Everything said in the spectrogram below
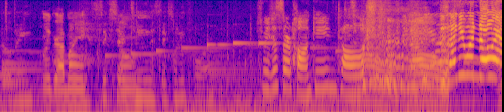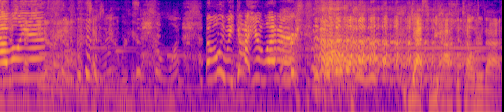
building Let me grab my. 613 to 624. Should we just start honking until? No. Does anyone know where I'm Emily just texting her is? right now. I'm texting her. We're here. Emily, we got your letter. yes, we have to tell her that.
